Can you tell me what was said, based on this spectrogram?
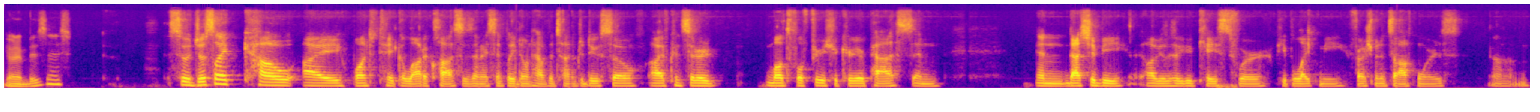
going to business. so just like how I want to take a lot of classes and I simply don't have the time to do so, I've considered multiple future career paths and and that should be obviously a good case for people like me, freshmen and sophomores. Um,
